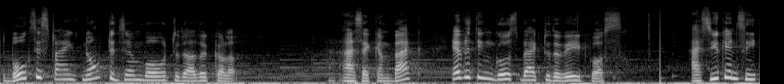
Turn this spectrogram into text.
the box is trying not to jump over to the other color. As I come back, everything goes back to the way it was. As you can see,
